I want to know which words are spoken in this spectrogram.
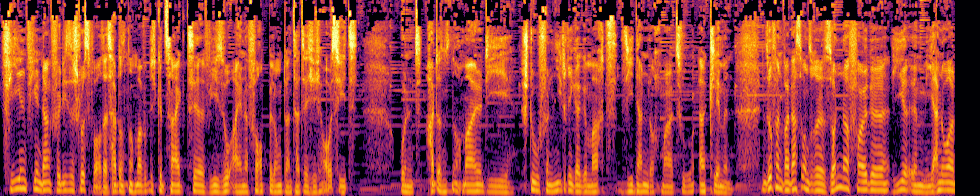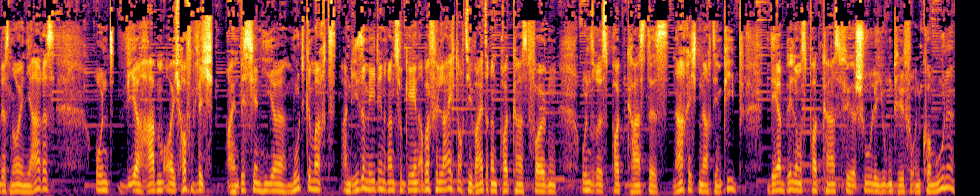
Vielen, vielen Dank für dieses Schlusswort. Das hat uns nochmal wirklich gezeigt, äh, wie so eine Fortbildung dann tatsächlich aussieht und hat uns nochmal die Stufen niedriger gemacht, sie dann doch mal zu erklimmen. Insofern war das unsere Sonderfolge hier im Januar des neuen Jahres. Und wir haben euch hoffentlich ein bisschen hier Mut gemacht, an diese Medien ranzugehen, aber vielleicht auch die weiteren Podcast-Folgen unseres Podcastes Nachrichten nach dem Piep, der Bildungspodcast für Schule, Jugendhilfe und Kommune,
